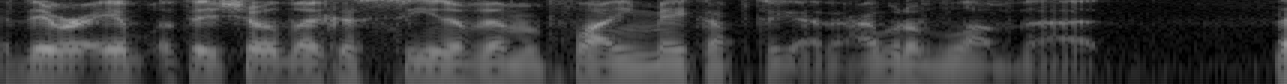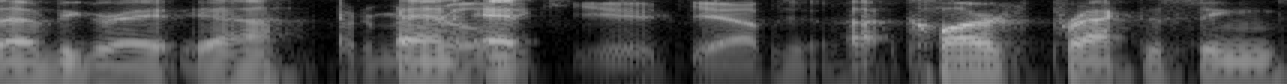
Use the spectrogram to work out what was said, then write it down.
If they were able, if they showed like a scene of them applying makeup together, I would have loved that. That'd be great. Yeah. Would And- really and- cute. Yeah. Yeah, Uh, Clark practicing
